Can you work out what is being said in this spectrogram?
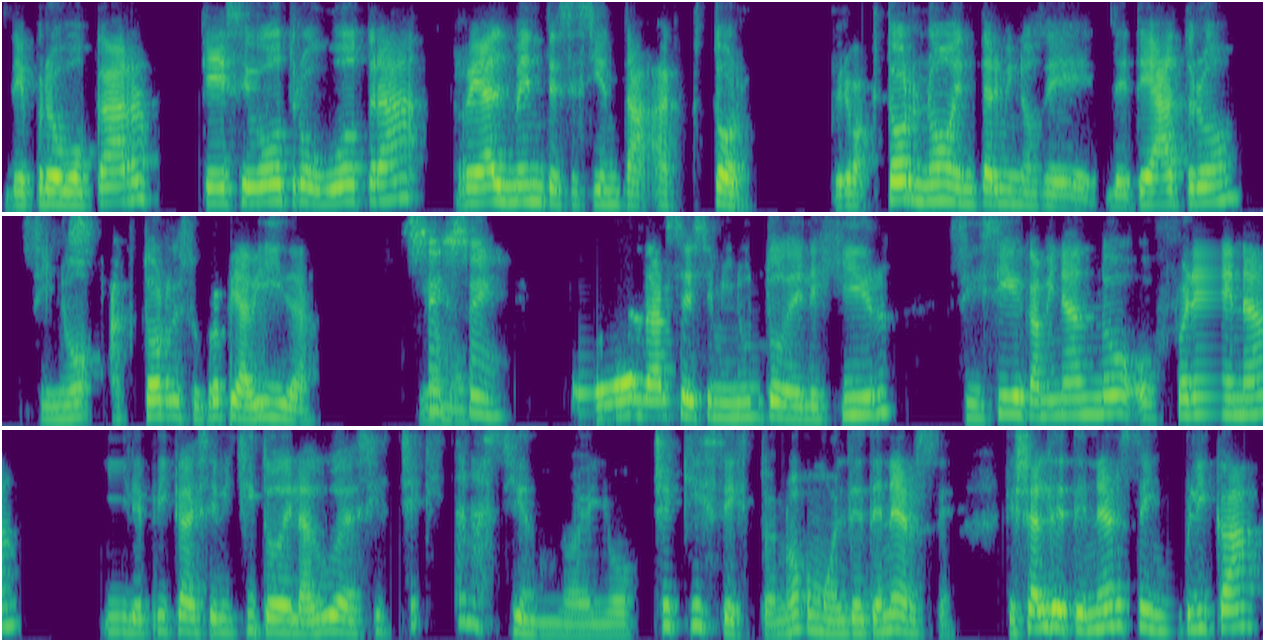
de provocar que ese otro u otra realmente se sienta actor, pero actor no en términos de, de teatro, sino actor de su propia vida, Sí, sí, poder darse ese minuto de elegir si sigue caminando o frena y le pica ese bichito de la duda de decir, che, ¿qué están haciendo ahí? O, che, ¿qué es esto? ¿no? Como el detenerse, que ya el detenerse implica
